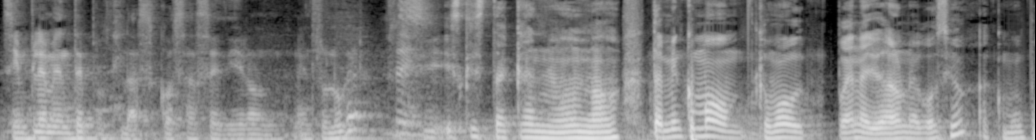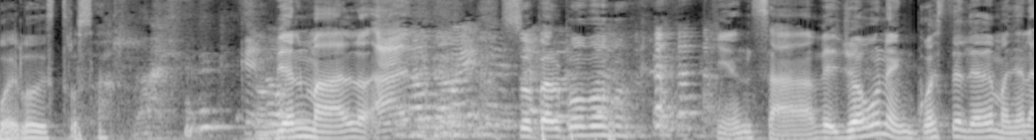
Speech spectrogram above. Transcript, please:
simplemente pues las cosas se dieron en su lugar. Sí. Sí, es que está cañón, ¿no? También cómo, cómo pueden ayudar a un negocio a cómo poderlo destrozar. Que Son no. bien malos. Ay, No, no, super no, bobo. ¿Quién sabe? Yo hago una encuesta el día de mañana.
